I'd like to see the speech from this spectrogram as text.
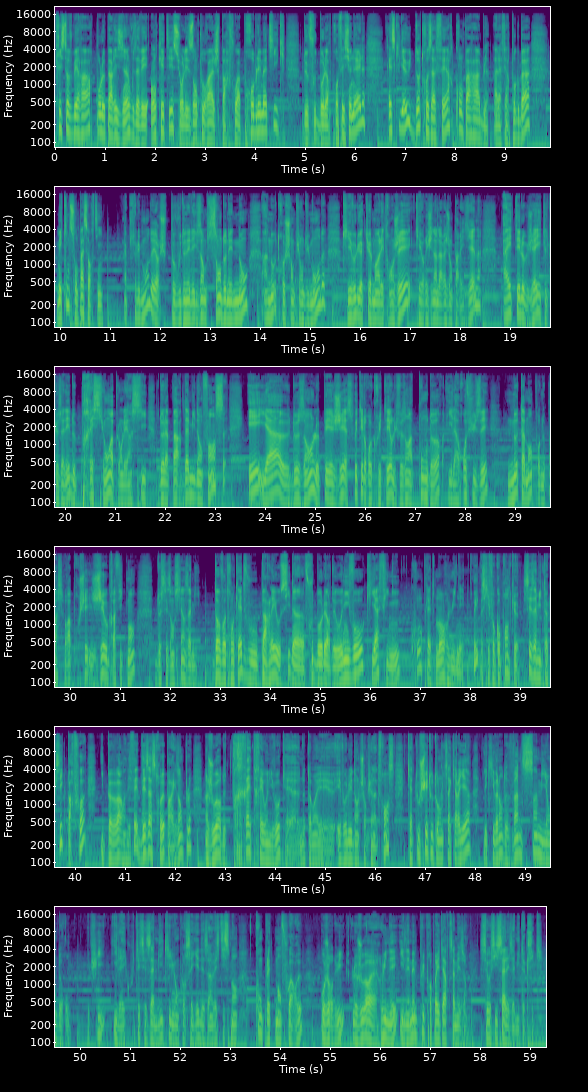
Christophe Bérard, pour le Parisien, vous avez enquêté sur les entourages parfois problématiques de footballeurs professionnels. Est-ce qu'il y a eu d'autres affaires comparables à l'affaire Pogba, mais qui ne sont pas sorties? Absolument. D'ailleurs, je peux vous donner l'exemple sans donner de nom. Un autre champion du monde qui évolue actuellement à l'étranger, qui est originaire de la région parisienne, a été l'objet il y a quelques années de pression, appelons-les ainsi, de la part d'amis d'enfance. Et il y a euh, deux ans, le PSG a souhaité le recruter en lui faisant un pont d'or. Il a refusé notamment pour ne pas se rapprocher géographiquement de ses anciens amis. Dans votre enquête, vous parlez aussi d'un footballeur de haut niveau qui a fini complètement ruiné. Oui, parce qu'il faut comprendre que ces amis toxiques, parfois, ils peuvent avoir un effet désastreux. Par exemple, un joueur de très très haut niveau, qui a notamment évolué dans le championnat de France, qui a touché tout au long de sa carrière l'équivalent de 25 millions d'euros. Et puis, il a écouté ses amis qui lui ont conseillé des investissements complètement foireux Aujourd'hui, le joueur est ruiné, il n'est même plus propriétaire de sa maison. C'est aussi ça les amis toxiques.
